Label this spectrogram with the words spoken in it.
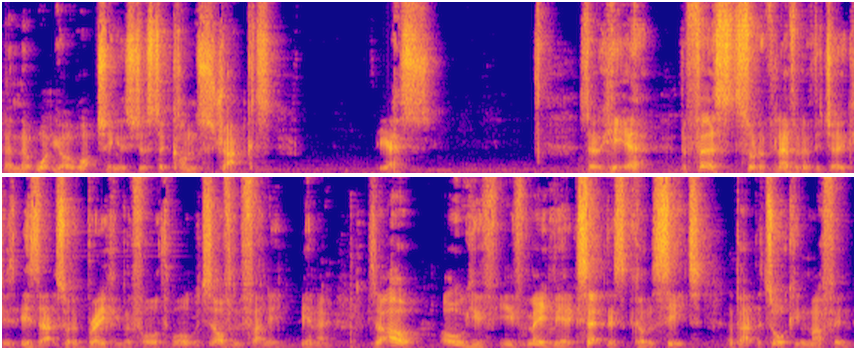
and that what you're watching is just a construct. Yes. So here, the first sort of level of the joke is, is that sort of breaking the fourth wall, which is often funny, you know. So, oh, oh, you've you've made me accept this conceit about the talking muffin,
